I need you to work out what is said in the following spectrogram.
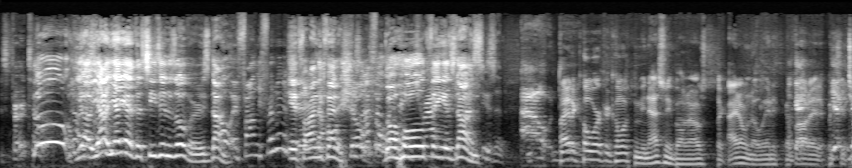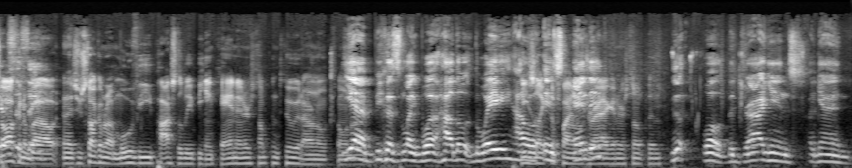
Is Fairy Tail? No, Oh, yeah, yeah, yeah, yeah. The season is over. It's done. Oh, it finally finished. it finally the whole finished. show I is felt over. The they whole thing is done. Season out. I had a dude. coworker come up to me and ask me about it. I was like, I don't know anything Okay, about it. What here- you're talking about, and then she's talking about a movie possibly being canon or something to it. I don't know what's going Yeah, on. Yeah, because like what how the the way how He's like the final ended. dragon or something. the- well, the dragons again.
